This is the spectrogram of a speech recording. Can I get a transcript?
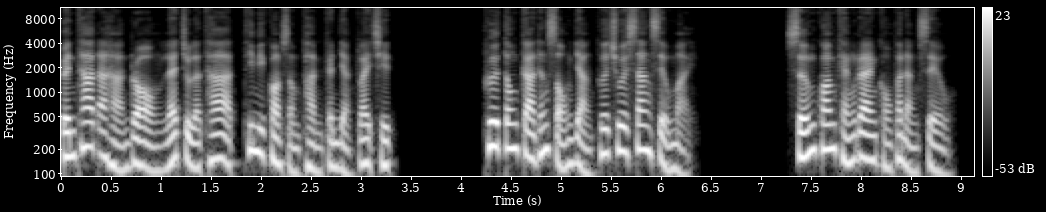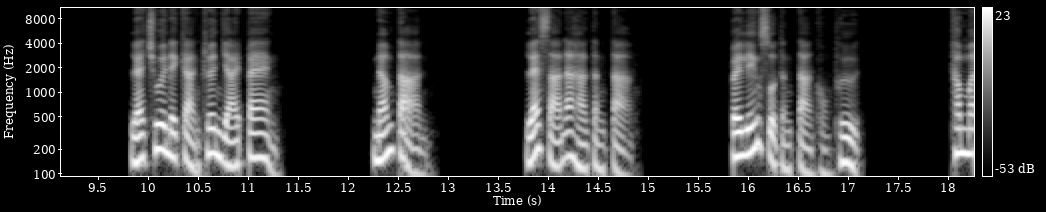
เป็นธาตุอาหารรองและจุลธาตุที่มีความสัมพันธ์กันอย่างใกล้ชิด เพื่อต้องการทั้งสองอย่างเพื่อช่วยสร้างเซลล์ใหม่ เสริมความแข็งแรงของผนังเซลล์ และช่วยในการเคลื่อนย้ายแป้ง น้ำตาล และสารอาหารต่างๆ ไปเลี้ยงส่วนต่างๆ ของพืช ทำไม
